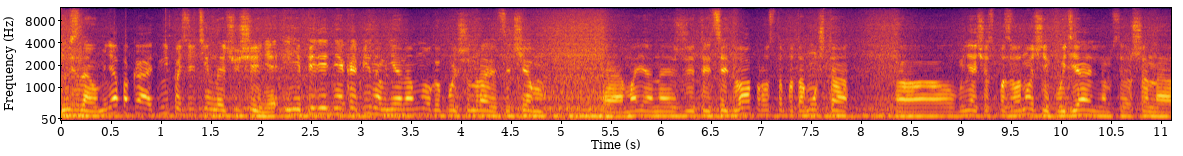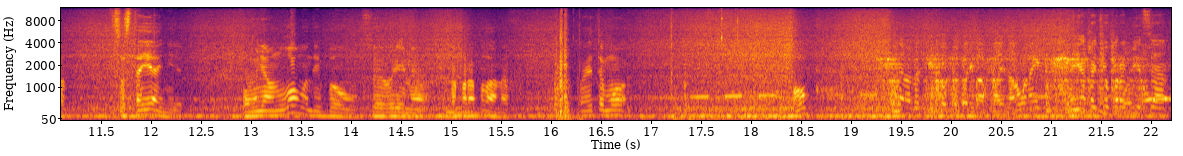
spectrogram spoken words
Не знаю, у меня пока одни позитивные ощущения. И передняя кабина мне намного больше нравится, чем моя на SG32, просто потому что э, у меня сейчас позвоночник в идеальном совершенно состоянии. У меня он ломанный был в свое время на парапланах. Поэтому... Оп. Я хочу пробиться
